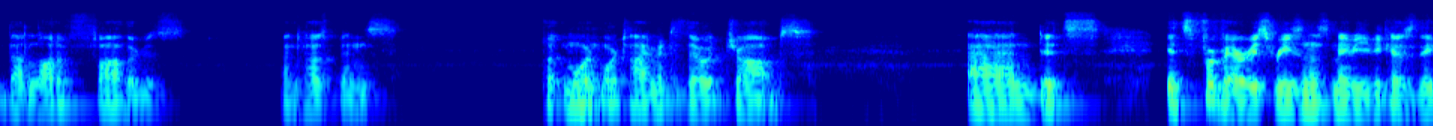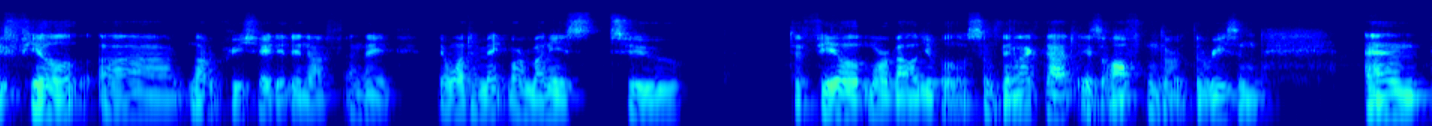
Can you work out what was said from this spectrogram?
that a lot of fathers and husbands put more and more time into their jobs, and it's it's for various reasons, maybe because they feel uh, not appreciated enough, and they they want to make more monies to to feel more valuable, or something like that is often the, the reason. And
